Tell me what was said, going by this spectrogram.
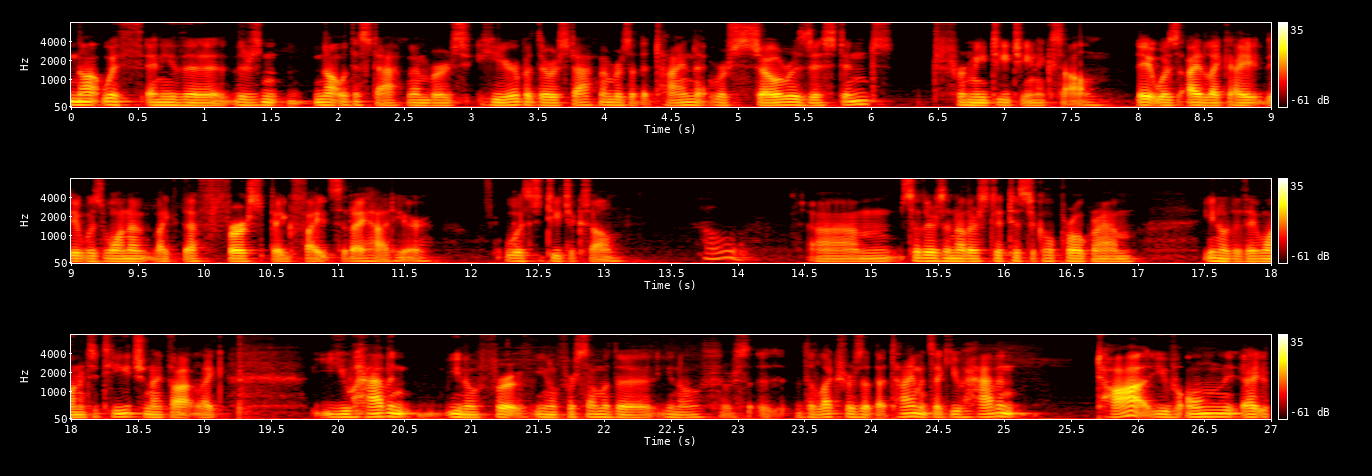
Not with any of the, there's n- not with the staff members here, but there were staff members at the time that were so resistant for me teaching Excel. It was I like I it was one of like the first big fights that I had here was to teach Excel. oh Um, so there's another statistical program, you know, that they wanted to teach, and I thought like, you haven't, you know, for you know, for some of the, you know, for the lecturers at that time, it's like you haven't taught, you've only, uh,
